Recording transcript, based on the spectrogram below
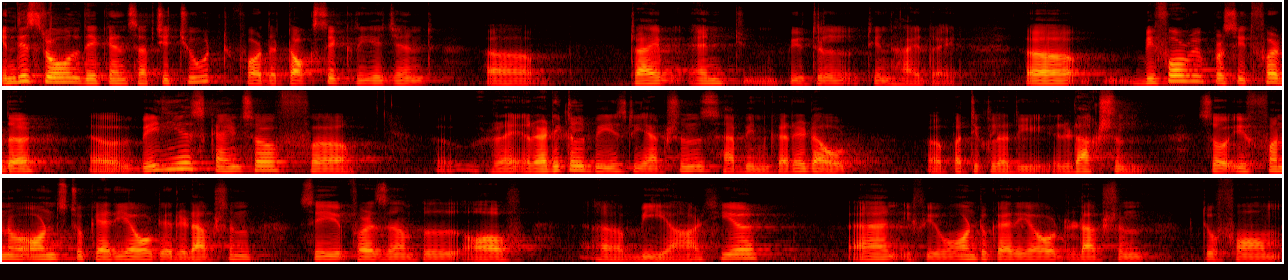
In this role they can substitute for the toxic reagent uh, tri N-butyl tin hydride. Uh, before we proceed further uh, various kinds of uh, radical based reactions have been carried out particularly reduction. So, if one wants to carry out a reduction say for example of uh, Br here and if you want to carry out reduction to form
